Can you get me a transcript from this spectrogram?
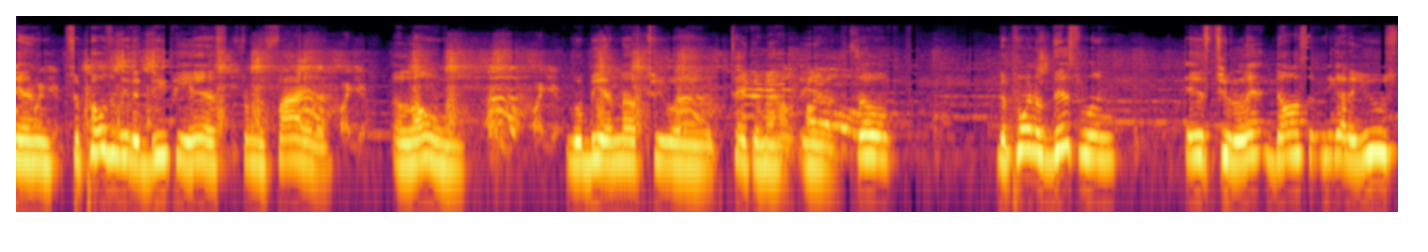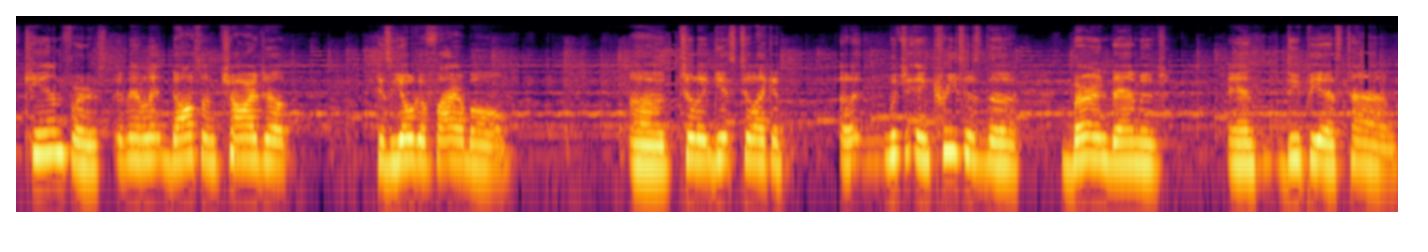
And supposedly the DPS from the fire alone will be enough to uh, take him out. Yeah. So the point of this one is to let Dhalsim, you gotta use Ken first, and then let Dhalsim charge up his Yoga Fireball uh, till it gets to like a, uh, which increases the burn damage and DPS time,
